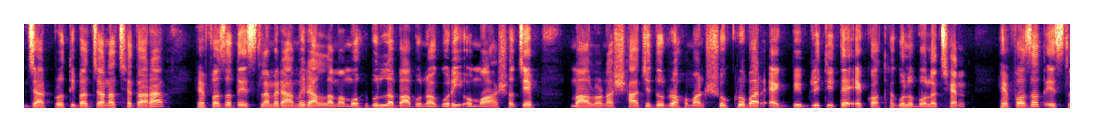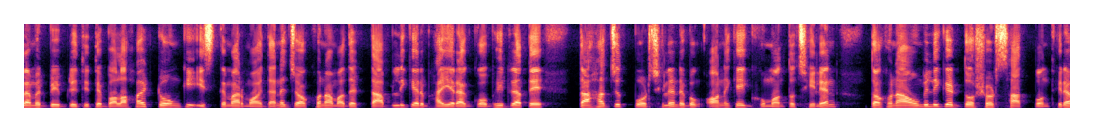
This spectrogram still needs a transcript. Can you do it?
যার প্রতিবাদ জানাচ্ছে তারা। হেফাজতে ইসলামের আমির আল্লামা মহিবুল্লাহ বাবুনগরী ও মহাসচিব মাওলানা সাজিদুর রহমান শুক্রবার এক বিবৃতিতে এ কথাগুলো বলেছেন। হেফাজত ইসলামের বিবৃতিতে বলা হয়, টঙ্গী ইস্তেমার ময়দানে যখন আমাদের তাবলিগের ভাইয়েরা গভীর রাতে তাহাজ্জুদ পড়ছিলেন এবং অনেকেই ঘুমন্ত ছিলেন, তখন আওয়ামী লীগের দোসর সাতপন্থীরা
